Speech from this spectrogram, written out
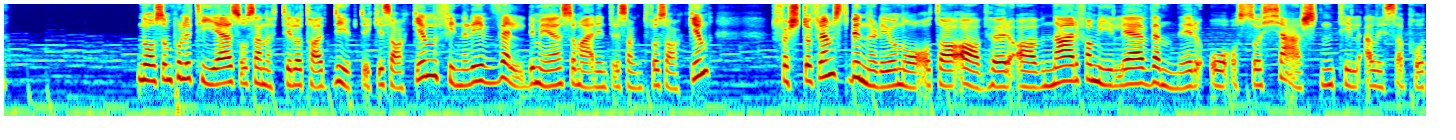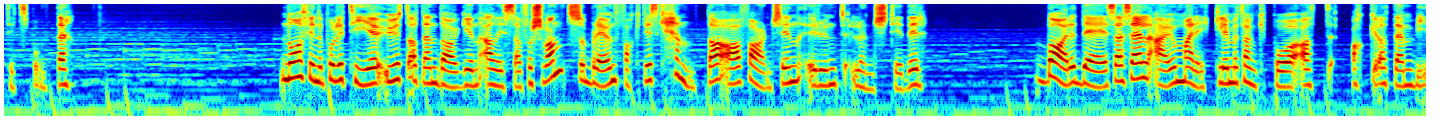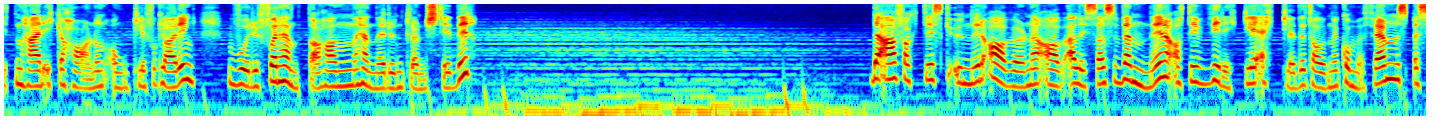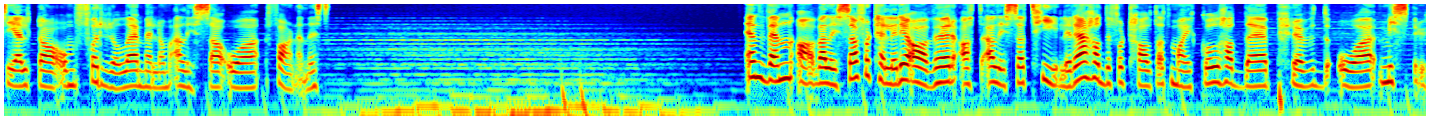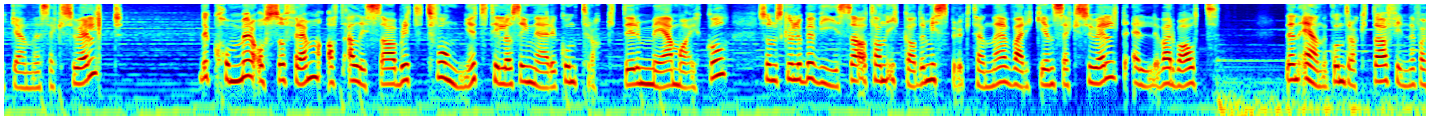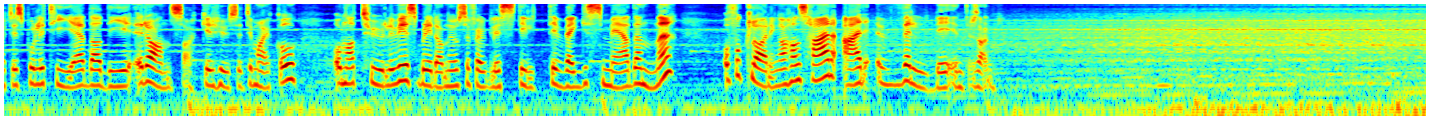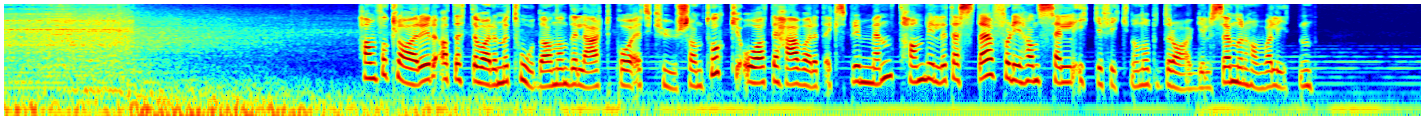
Nå som politiet så seg nødt til å ta et dypdykk i saken, finner de veldig mye som er interessant for saken. Først og fremst begynner de jo nå å ta avhør av nær familie, venner og også kjæresten til Alissa på tidspunktet. Nå finner politiet ut at den dagen Alissa forsvant, så ble hun faktisk henta av faren sin rundt lunsjtider. Bare det i seg selv er jo merkelig med tanke på at akkurat den biten her ikke har noen ordentlig forklaring. Hvorfor henta han henne rundt lunsjtider? Det er faktisk under avhørene av Alissas venner at de virkelig ekle detaljene kommer frem, spesielt da om forholdet mellom Alissa og faren hennes. En venn av Alissa forteller i avhør at Alissa tidligere hadde fortalt at Michael hadde prøvd å misbruke henne seksuelt. Det kommer også frem at Alissa har blitt tvunget til å signere kontrakter med Michael som skulle bevise at han ikke hadde misbrukt henne verken seksuelt eller verbalt. Den ene kontrakta finner faktisk politiet da de ransaker huset til Michael, og naturligvis blir han jo selvfølgelig stilt til veggs med denne, og forklaringa hans her er veldig interessant. Han forklarer at dette var en metode han hadde lært på et kurs han tok, og at det her var et eksperiment han ville teste fordi han selv ikke fikk noen oppdragelse når han var liten.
